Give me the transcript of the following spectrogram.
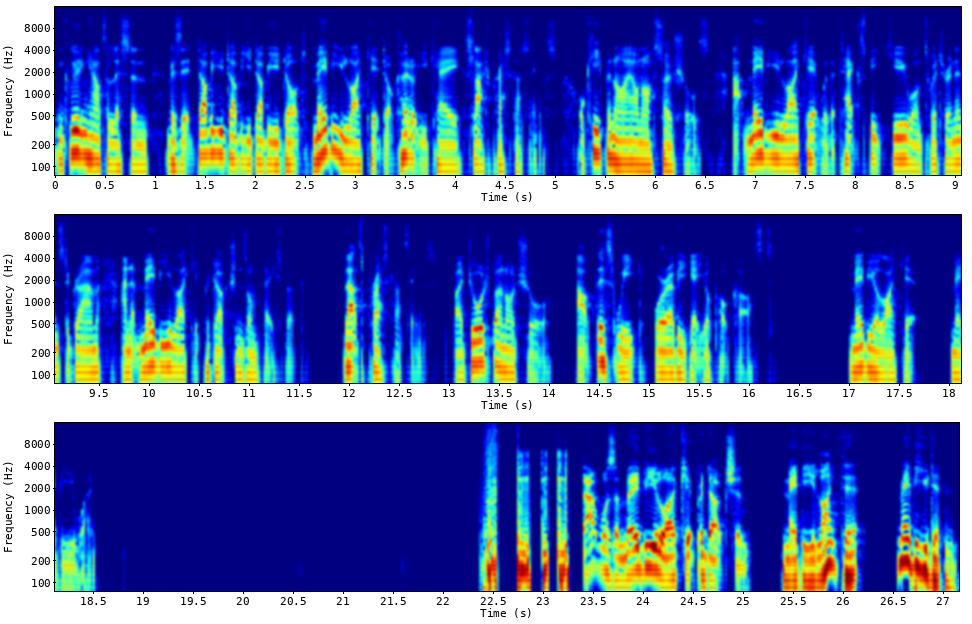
including how to listen, visit www.maybeyouLikeIt.co.uk slash presscuttings, or keep an eye on our socials, at Maybe You Like It with a Tech Speak Q on Twitter and Instagram, and at Maybe You Like It Productions on Facebook. That's Press Cuttings by George Bernard Shaw, out this week wherever you get your podcasts. Maybe you'll like it, maybe you won't. That was a Maybe You Like It production. Maybe you liked it, maybe you didn't.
